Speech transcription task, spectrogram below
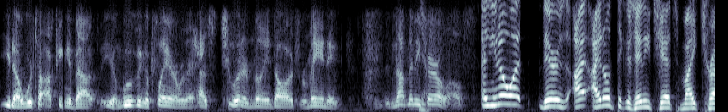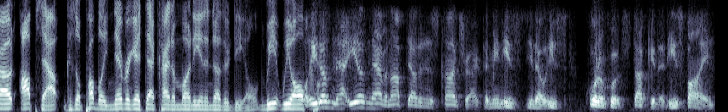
you know, we're talking about you know moving a player that has two hundred million dollars remaining. Not many yeah. parallels. And you know what? There's I, I don't think there's any chance Mike Trout opts out because he'll probably never get that kind of money in another deal. We we all well, he doesn't ha- he doesn't have an opt out in his contract. I mean, he's you know he's quote unquote stuck in it. He's fine.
